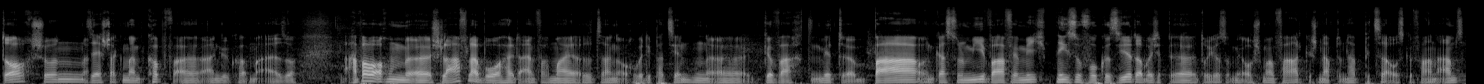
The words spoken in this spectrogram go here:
doch schon sehr stark in meinem Kopf äh, angekommen. Also habe aber auch im äh, Schlaflabor halt einfach mal sozusagen auch über die Patienten äh, gewacht. Mit äh, Bar und Gastronomie war für mich nicht so fokussiert, aber ich habe äh, durchaus mir auch schon mal ein Fahrrad geschnappt und habe Pizza ausgefahren abends.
